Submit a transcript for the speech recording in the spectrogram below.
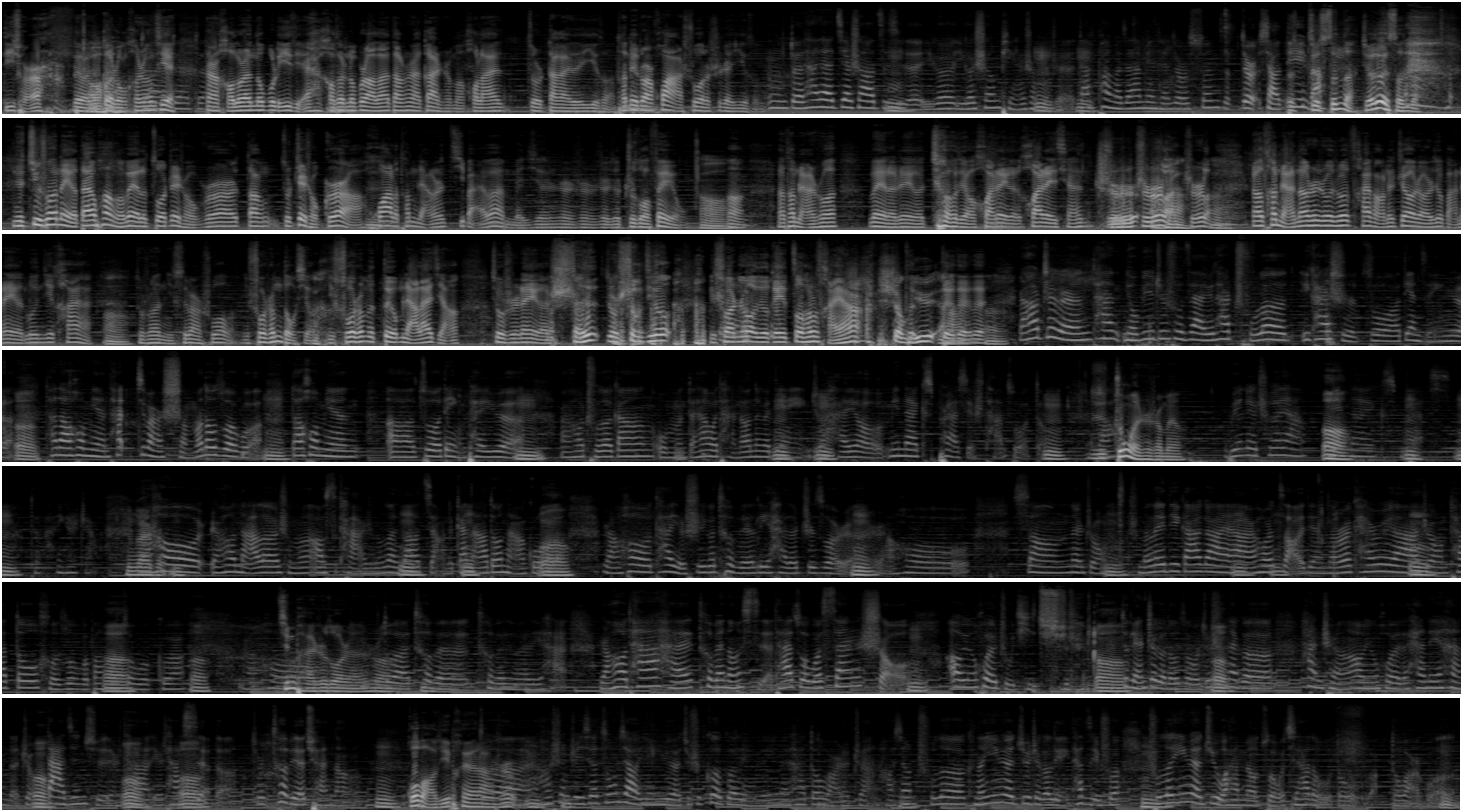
低曲儿，对吧？哦各种合成器但是好多人都不理解，好多人都不知道他当时在干什么。后来就是大概的意思，他那段话说的是这意思吗？嗯，对，他在介绍自己的一个、一个生平什么之类的。嗯嗯 Daft Punk 在他面前就是孙子，就是小弟吧就。孙子，绝对孙子。那据说那个 Daft Punk 为了做这首歌，当就这首歌啊，嗯花了他们两个人几百万美金，是是是就制作费用。哦，啊然后他们俩人说，为了这个 JoJo 花这个花这钱值值值了啊值了。嗯然后他们俩当时说说采访这 JoJo 就把那个录音机开开，嗯，就说你随便说吧，你说什么都行，你说什么对我们俩来讲就是那个神，就是圣经。你说完之后就给做成采样。圣谕，对对对嗯然后这个人他牛逼之处在于，他除了一开始做电子音乐，嗯他到后面他基本上什么都做过。嗯到后面，呃，做电影配乐，嗯然后除了刚刚我们等下会谈到那个电影，嗯就嗯还有 Midnight Express 也是他做的，嗯，这中文是什么呀？午夜列车呀、哦 Midnight Express，、嗯，对吧？应该是这样。应该是。然后，然后拿了什么奥斯卡什么乱七八糟奖，就该拿的都拿过了。嗯然后他也是一个特别厉害的制作人，嗯然后像那种嗯什么 Lady Gaga 呀，嗯然后早一点 Mariah Carey 啊、嗯这种，他都合作过，帮啊他做过歌。嗯，然后金牌制作人是吧？对，特别特别特别厉害。然后他还特别能写，他还做过三首嗯奥运会主题曲，啊 就连这个都做过。就是嗯那个汉城奥运会的《Hand in Hand》这嗯种大金曲也是他嗯也是他写的，就是特别全能。嗯，国宝级配乐大对，师。然嗯后甚至一些宗教音乐，就是各个领域的音乐他都玩得转。好像除了可能音乐剧这个领域，他自己说，嗯除了音乐剧我还没有做过，其他的我都玩都玩过了。嗯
